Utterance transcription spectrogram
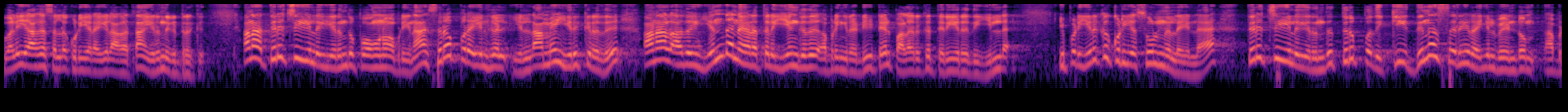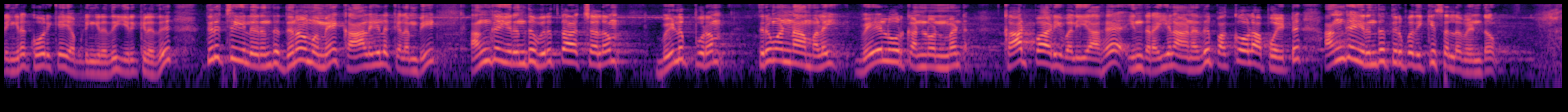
வழியாக செல்லக்கூடிய ரயிலாகத்தான் இருந்துகிட்டு இருக்கு. ஆனால் திருச்சியில் இருந்து போகணும் அப்படின்னா சிறப்பு ரயில்கள் எல்லாமே இருக்கிறது. ஆனால் அது எந்த நேரத்தில் இயங்குது அப்படிங்கிற டீட்டெயில் பலருக்கு தெரிகிறது இல்லை. இப்படி இருக்கக்கூடிய சூழ்நிலையில் திருச்சியில் இருந்து திருப்பதிக்கு தினசரி ரயில் வேண்டும் அப்படிங்கிற கோரிக்கை அப்படிங்கிறது இருக்கிறது. திருச்சியிலிருந்து தினமுமே காலையில் கிளம்பி அங்கே இருந்து விருத்தாச்சலம் விழுப்புரம் திருவண்ணாமலை வேலூர் கன்டோன்மெண்ட் காட்பாடி வழியாக இந்த ரயிலானது பக்கோலா போயிட்டு அங்கே இருந்து திருப்பதிக்கு செல்ல வேண்டும்.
